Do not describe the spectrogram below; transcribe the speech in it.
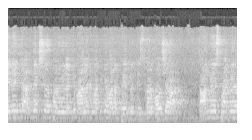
ఏదైతే అధ్యక్ష పదవులకి వాళ్ళని మటుకే వాళ్ళ పేర్లు తీసుకోవాలి. బహుశా కాంగ్రెస్ పార్టీలో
